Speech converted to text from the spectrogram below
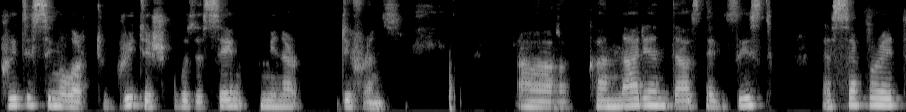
pretty similar to British with the same minor difference. Uh, Canadian does exist a separate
